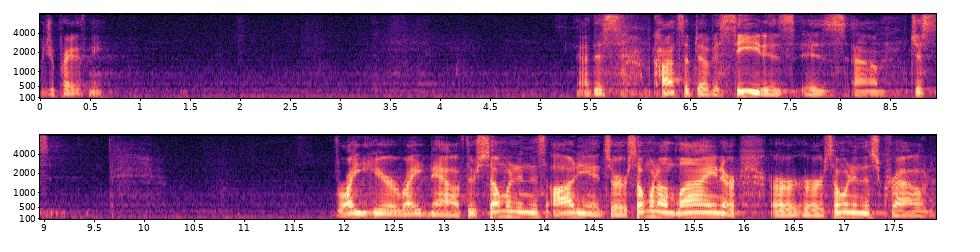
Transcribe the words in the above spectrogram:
Would you pray with me? Now, this concept of a seed is, is um, just right here, right now. If there's someone in this audience or someone online or, or, or someone in this crowd,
